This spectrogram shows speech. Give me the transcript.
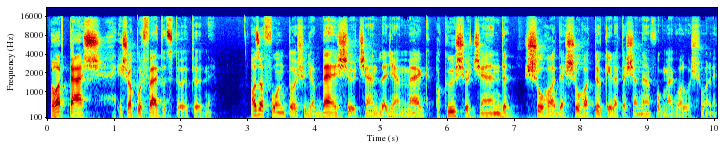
tartás, és akkor fel tudsz töltődni. Az a fontos, hogy a belső csend legyen meg, a külső csend soha, de soha tökéletesen nem fog megvalósulni.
